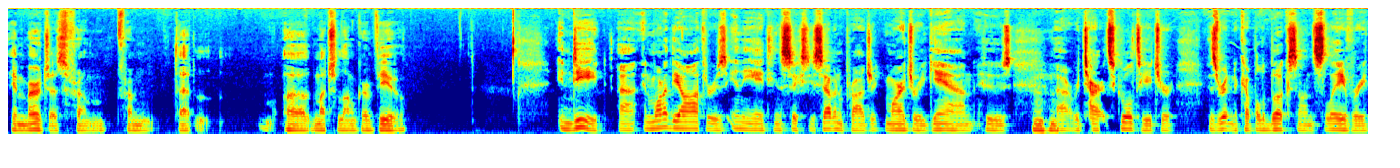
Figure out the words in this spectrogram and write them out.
emerges from from that uh, much longer view. Indeed. Uh, and one of the authors in the 1867 project, Marjorie Gann, who's mm-hmm. a retired school teacher, has written a couple of books on slavery,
